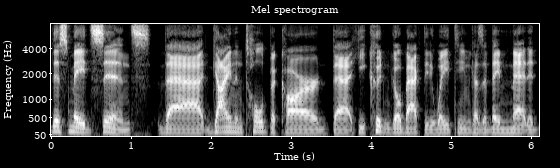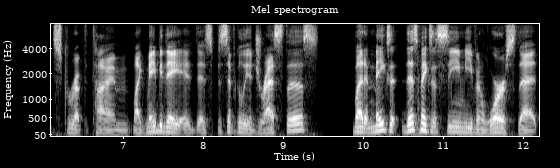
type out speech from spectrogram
this made sense that Guinan told Picard that he couldn't go back to the away team because if they met, it'd screw up the time. Like maybe they it- it specifically addressed this, but it makes it this makes it seem even worse that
